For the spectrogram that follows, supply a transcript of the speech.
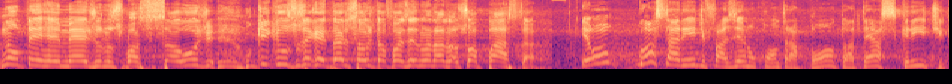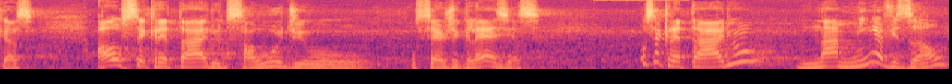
não tem remédio nos postos de saúde. O que, que o secretário de saúde está fazendo na sua pasta? Eu gostaria de fazer um contraponto até as críticas ao secretário de saúde, o, o Sérgio Iglesias. O secretário na minha visão,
